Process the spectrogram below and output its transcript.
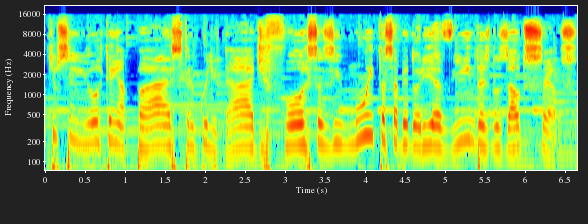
Que o Senhor tenha paz, tranquilidade, forças e muita sabedoria vindas dos altos céus,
